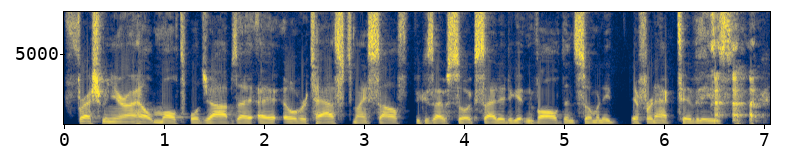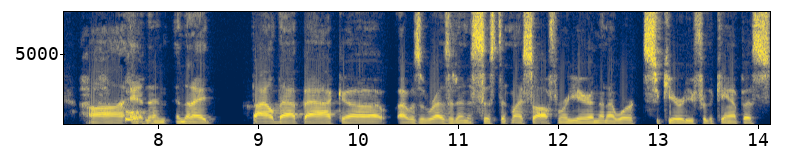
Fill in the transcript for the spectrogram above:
freshman year, I held multiple jobs. I, I, overtasked myself because I was so excited to get involved in so many different activities. Uh, cool. And then and then I dialed that back. Uh, I was a resident assistant my sophomore year, and then I worked security for the campus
